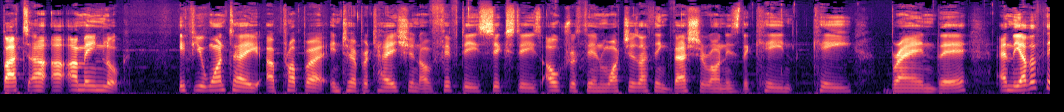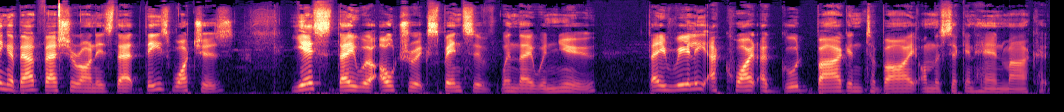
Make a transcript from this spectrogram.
But uh, I mean look, if you want a, a proper interpretation of 50s, 60s ultra thin watches, I think Vacheron is the key key brand there. And the other thing about Vacheron is that these watches, yes, they were ultra expensive when they were new. They really are quite a good bargain to buy on the second-hand market.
